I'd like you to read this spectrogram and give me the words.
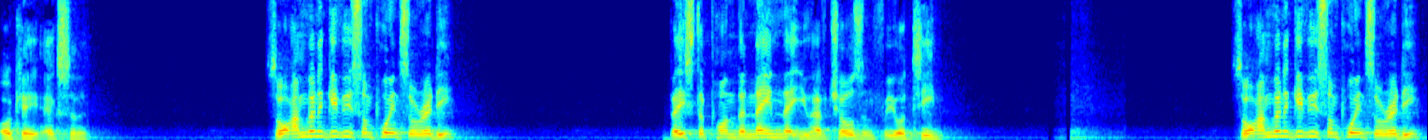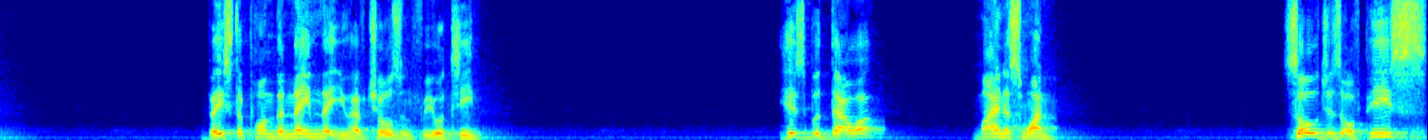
Okay, excellent. So I'm going to give you some points already based upon the name that you have chosen for your team. So I'm going to give you some points already based upon the name that you have chosen for your team. Hizbut Dawah, minus one. Soldiers of Peace,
